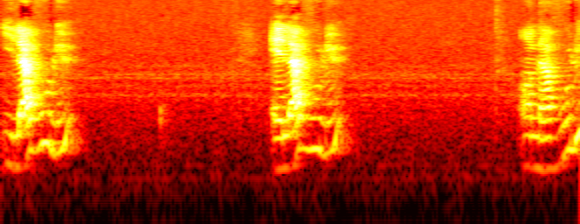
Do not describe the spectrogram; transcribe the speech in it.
il a voulu, elle a voulu, on a voulu,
